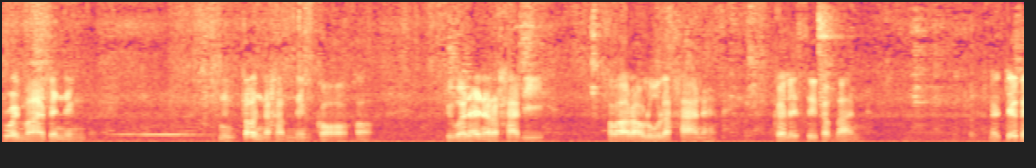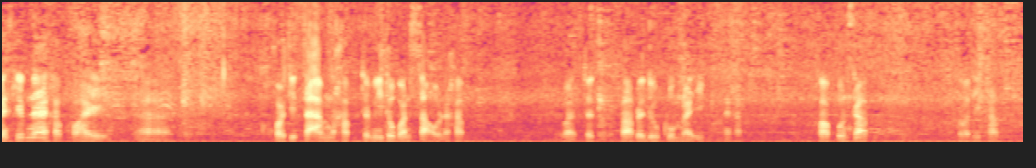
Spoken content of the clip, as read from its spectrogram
กล้วยไม้เป็นหนึ่งหนึ่งต้นนะครับหนึ่งกอก็ถือว่าได้ในราคาดี เพราะว่าเรารู้ราคานะฮะก็เลยซื้อกลับบ้าน แล้วเจอกันคลิปหน้าครับ ขอให้คอยติดตามนะครับ จะมีทุกวันเสาร์นะครับ ว่าจะพาไปดูกลุ่มไหนอีกนะครับ ขอบคุณครับ สวัสดีครับ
